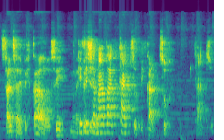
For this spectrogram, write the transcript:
salsa de pescado, sí. Que se llamaba katsup. katsu. katsup.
